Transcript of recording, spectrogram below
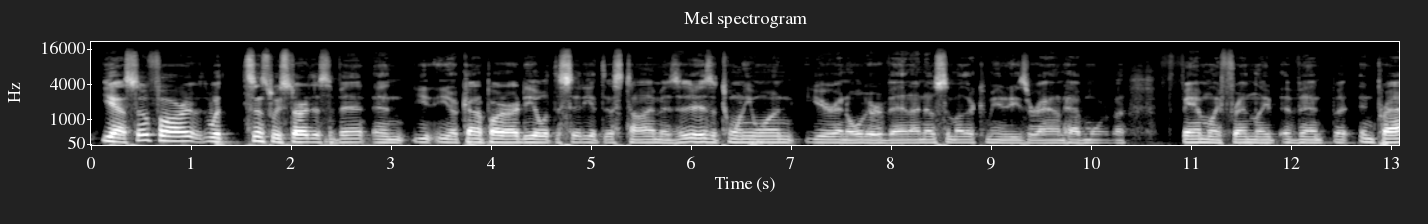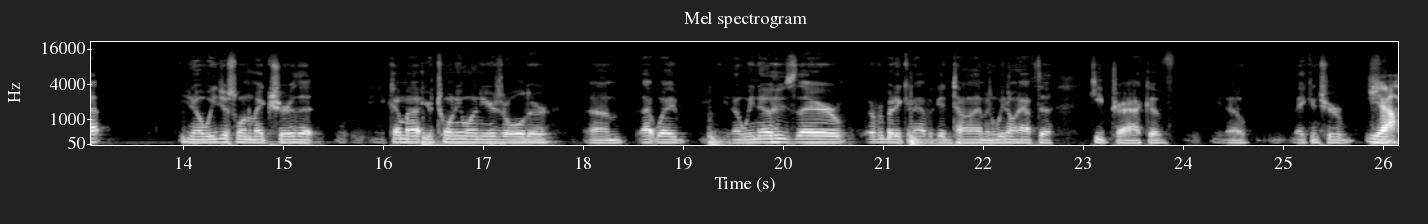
Yeah, so far with since we started this event, and you, you know, kind of part of our deal with the city at this time is it is a 21 year and older event. I know some other communities around have more of a family friendly event, but in Pratt, you know, we just want to make sure that you come out, you're 21 years or older. Um, that way, you know, we know who's there. Everybody can have a good time, and we don't have to keep track of, you know, making sure Yeah.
